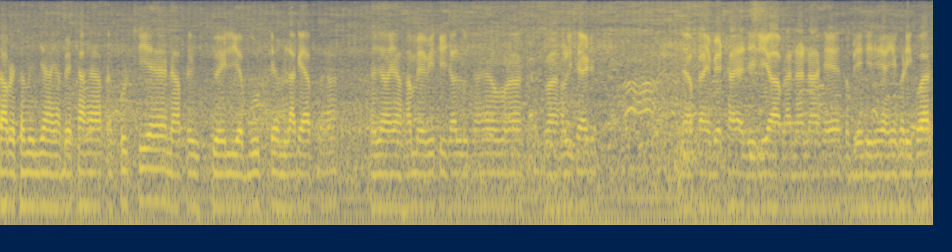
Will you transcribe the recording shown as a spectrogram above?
તો આપણે જમીન જ્યાં અહીંયા બેઠા છે આપણે ખુરશીએ ને આપણે જોઈ લઈએ બૂટ કેમ લાગે આપણા અને અહીંયા સામે વીટી ચાલુ છે હમણાં હોલી સાઈડ ને આપણે અહીં બેઠા છે જોઈ લઈએ આપણા નાના છે તો બેસી છે અહીંયા ઘડીક વાર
